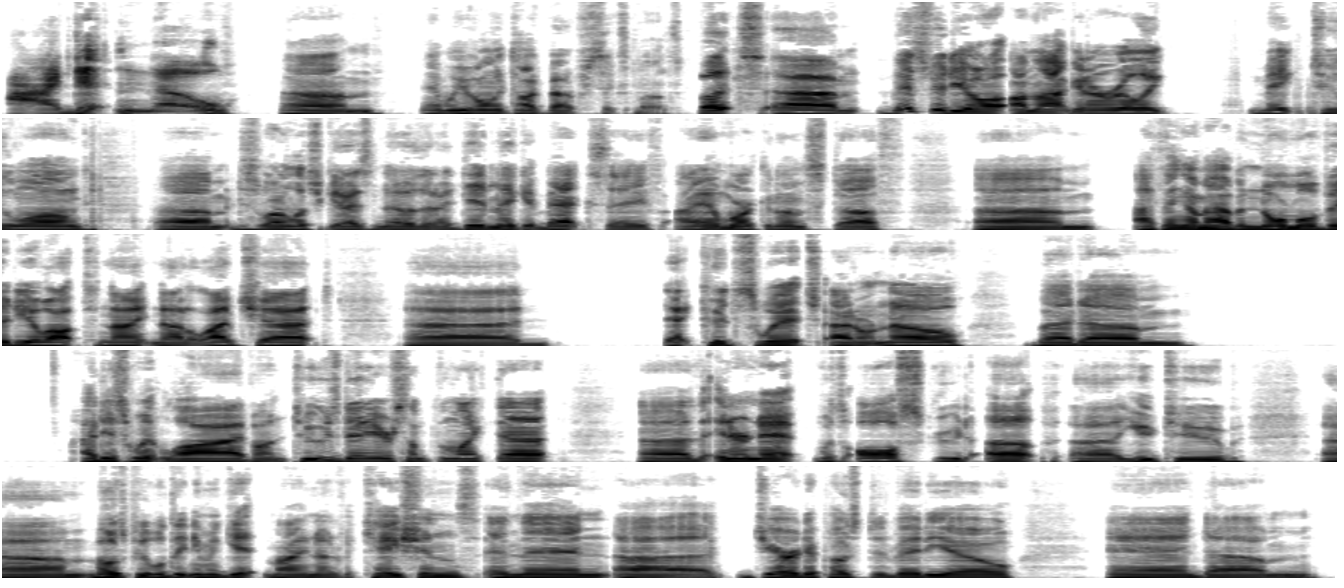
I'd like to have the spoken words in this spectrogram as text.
I didn't know. Um, and we've only talked about it for six months. But um, this video, I'm not going to really make too long. Um, I just want to let you guys know that I did make it back safe. I am working on stuff. Um, I think I'm having a normal video out tonight, not a live chat. Uh, that could switch. I don't know. But um, I just went live on Tuesday or something like that. Uh, the internet was all screwed up. Uh, YouTube, um, most people didn't even get my notifications. And then uh, Jared had posted video, and um,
